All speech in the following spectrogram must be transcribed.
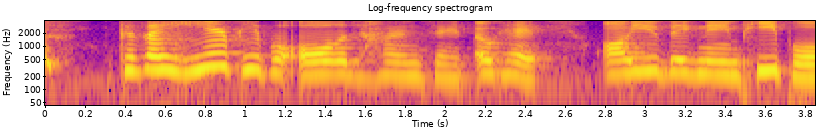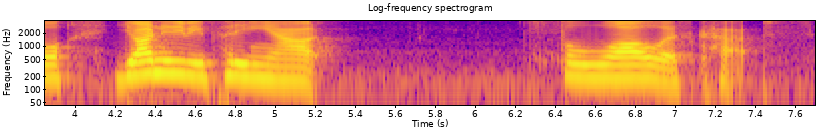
because I hear people all the time saying, "Okay, all you big name people, y'all need to be putting out flawless cups,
